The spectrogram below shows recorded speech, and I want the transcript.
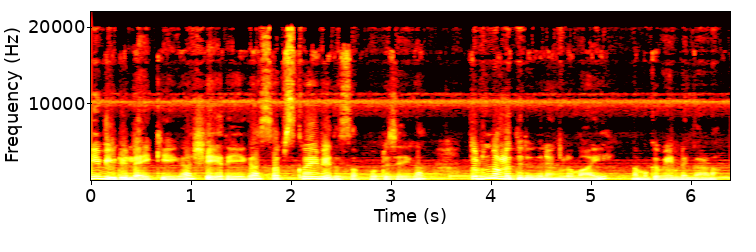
ഈ വീഡിയോ ലൈക്ക് ചെയ്യുക ഷെയർ ചെയ്യുക സബ്സ്ക്രൈബ് ചെയ്ത് സപ്പോർട്ട് ചെയ്യുക. തുടർന്നുള്ള തിരുദിനങ്ങളുമായി നമുക്ക് വീണ്ടും കാണാം.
